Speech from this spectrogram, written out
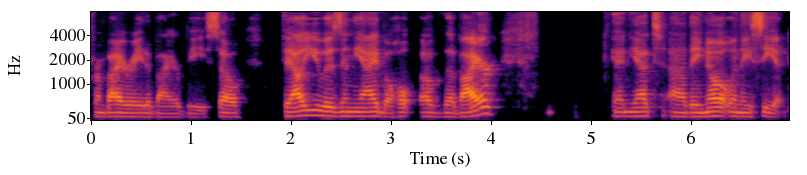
from buyer A to buyer B. So, value is in the eye of the buyer, and yet uh, they know it when they see it.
